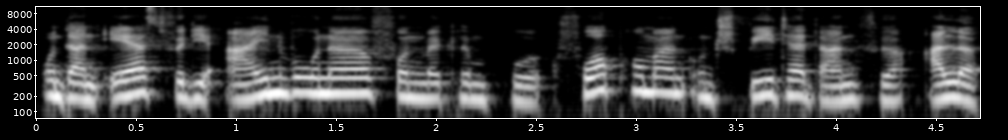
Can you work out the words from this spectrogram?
und dann erst für die Einwohner von Mecklenburg-Vorpommern und später dann für alle.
